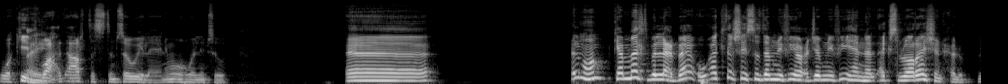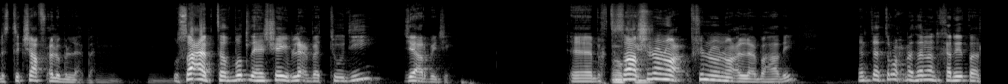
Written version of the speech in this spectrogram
وأكيد أي. واحد artist مسوي له يعني مو هو اللي مسوي. أه المهم كملت باللعبة وأكثر شيء صدمني فيها وعجبني فيها إن ال exploration حلو الاستكشاف حلو باللعبة. وصعب تضبط لي هالشيء بلعبة 2 دي جي آر بي جي. آه، باختصار okay. شنو نوع شنو نوع اللعبة هذه؟ أنت تروح مثلا خريطة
